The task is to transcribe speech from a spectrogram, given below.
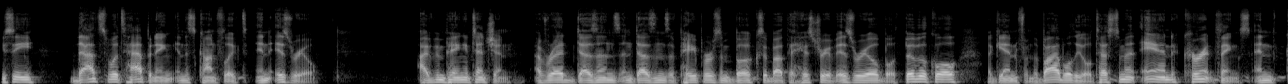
You see, that's what's happening in this conflict in Israel. I've been paying attention. I've read dozens and dozens of papers and books about the history of Israel, both biblical, again from the Bible, the Old Testament, and current things, and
